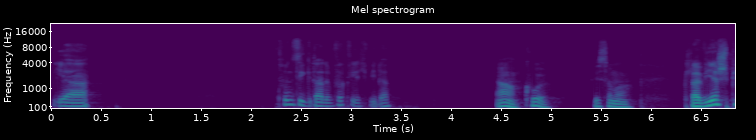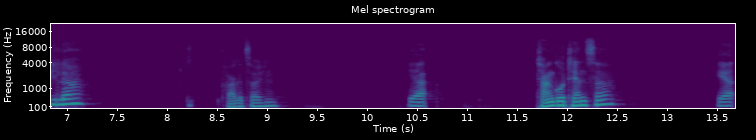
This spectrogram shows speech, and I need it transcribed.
Ja. Tun sie gerade wirklich wieder. Ah, cool. Siehst du mal. Klavierspieler? Fragezeichen. Ja. Tango-Tänzer? Ja.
